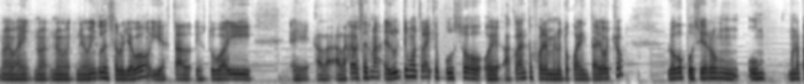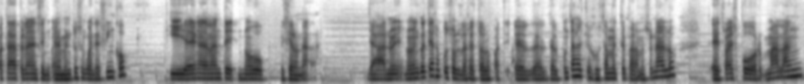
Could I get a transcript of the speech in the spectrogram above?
New England se lo llevó y, estuvo ahí eh, a, la, cabeza. Es más, el último try que puso Atlanta fue en el minuto 48. Luego pusieron un una patada penal en, el minuto 55 y de ahí en adelante no hicieron nada. Ya Nueva Inglaterra puso el resto de los del, puntaje, que justamente para mencionarlo, eh, traes por Malan,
